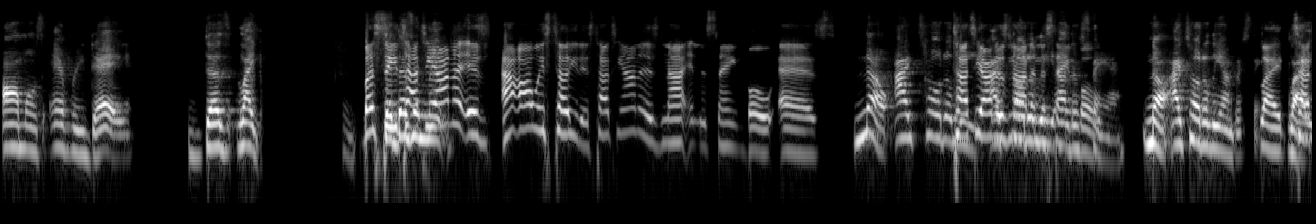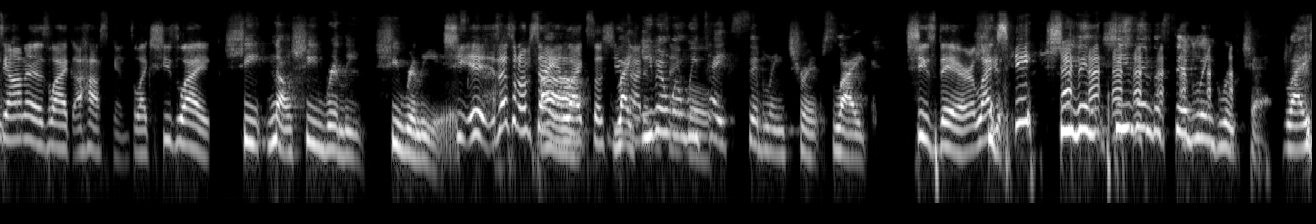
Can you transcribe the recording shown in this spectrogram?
almost every day does like but see Tatiana make... is I always tell you this Tatiana is not in the same boat as no, I totally Tatiana's I totally not in the same understand. Boat. No, I totally understand. Like, like, Tatiana is like a Hoskins. Like she's like she no, she really, she really is. She is. That's what I'm saying. Uh, like, so she's like even when boat. we take sibling trips, like she's there. Like she, she's in she's in the sibling group chat. Like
